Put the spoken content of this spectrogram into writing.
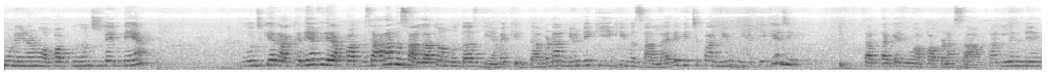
ਹੁਣ ਇਹਨਾਂ ਨੂੰ ਆਪਾਂ ਪੂੰਝ ਲੈਂਦੇ ਆ ਪੂੰਝ ਕੇ ਰੱਖਦੇ ਆ ਫਿਰ ਆਪਾਂ ਸਾਰਾ ਮਸਾਲਾ ਤੁਹਾਨੂੰ ਦੱਸਦੀ ਆ ਮੈਂ ਕਿੱਦਾਂ ਬਣਾਉਣੀ ਹੁੰਦੀ, ਕੀ ਕੀ ਮਸਾਲਾ ਇਹਦੇ ਵਿੱਚ ਪਾਣੀ ਹੁੰਦੀ ਹੈ, ਠੀਕ ਹੈ ਜੀ? ਤਦ ਤੱਕ ਇਹਨੂੰ ਆਪਾਂ ਆਪਣਾ ਸਾਫ਼ ਕਰ ਲੈਂਦੇ ਆ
